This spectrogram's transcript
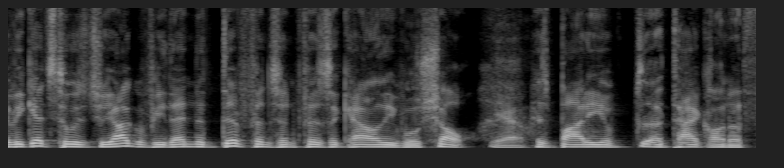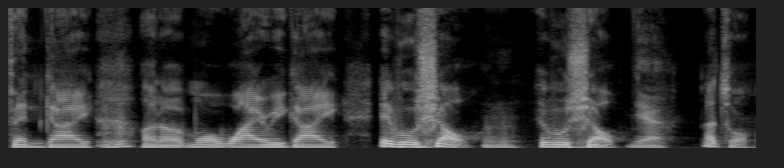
If he gets to his geography, then the difference in physicality will show. Yeah. His body of attack on a thin guy, on a more wiry guy, it will show. It will show. Yeah. That's all.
